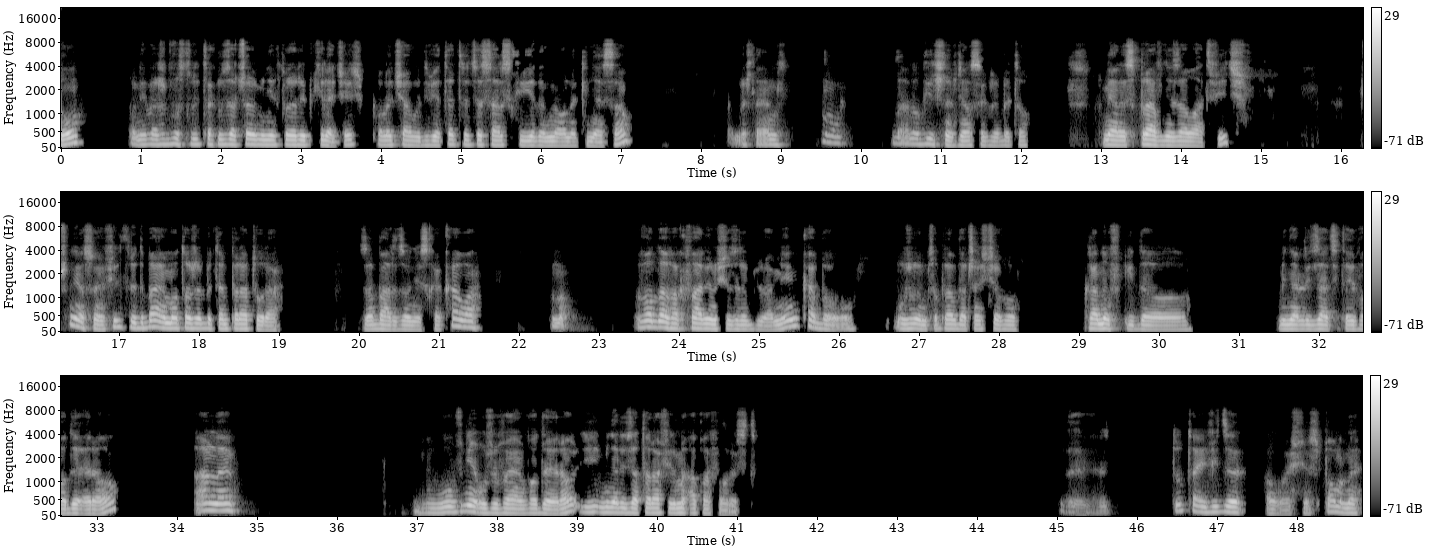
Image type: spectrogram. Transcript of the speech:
ponieważ w 200 litrach już zaczęły mi niektóre rybki lecieć. Poleciały dwie tetry cesarskie jeden neonekinesa. Myślałem, no, logiczny wniosek, żeby to w miarę sprawnie załatwić. Przeniosłem filtry, dbałem o to, żeby temperatura za bardzo nie skakała. No, woda w akwarium się zrobiła miękka, bo użyłem co prawda częściowo kranówki do mineralizacji tej wody RO, ale głównie używałem wody RO i mineralizatora firmy Aquaforest. Tutaj widzę, o właśnie, wspomnę,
